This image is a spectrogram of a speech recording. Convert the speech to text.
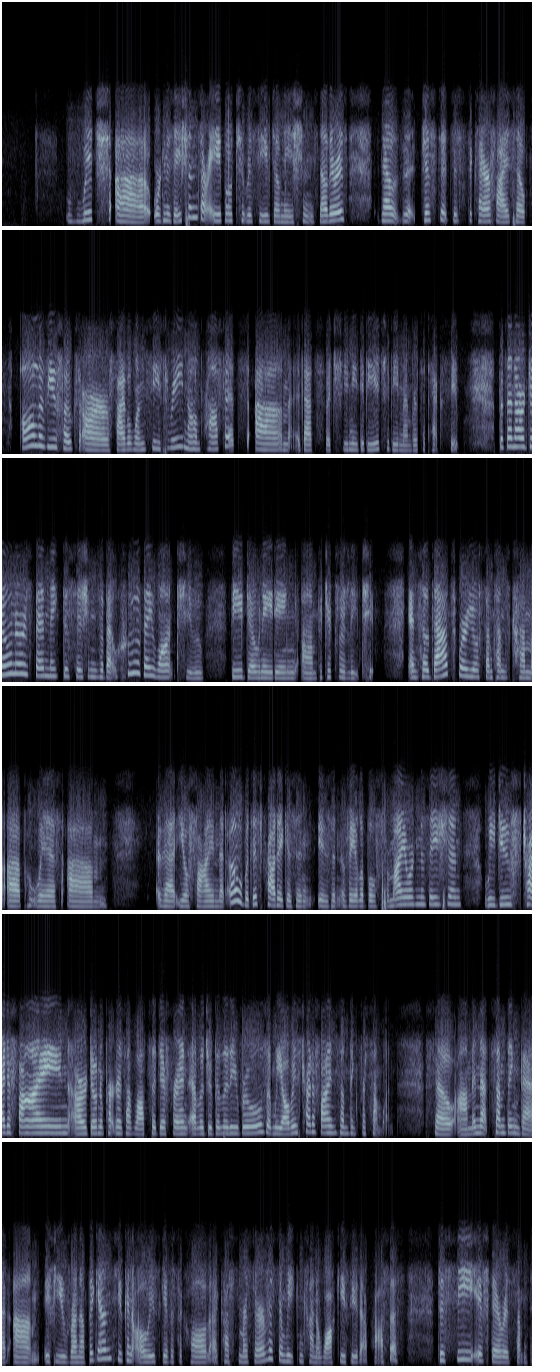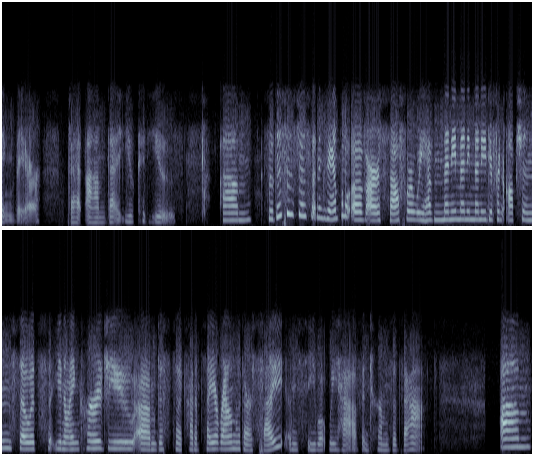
which uh, organizations are able to receive donations. Now there is, now the, just, to, just to clarify, so all of you folks are 501c3 nonprofits. Um, that's what you need to be to be members of TechSoup. But then our donors then make decisions about who they want to be donating um, particularly to. And so that's where you'll sometimes come up with um, that you'll find that, oh, but this product isn't, isn't available for my organization. We do try to find, our donor partners have lots of different eligibility rules, and we always try to find something for someone. So, um, and that's something that um, if you run up against, you can always give us a call at customer service and we can kind of walk you through that process to see if there is something there that, um, that you could use. Um, so this is just an example of our software. We have many, many, many different options. So it's, you know, I encourage you um, just to kind of play around with our site and see what we have in terms of that. Um,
